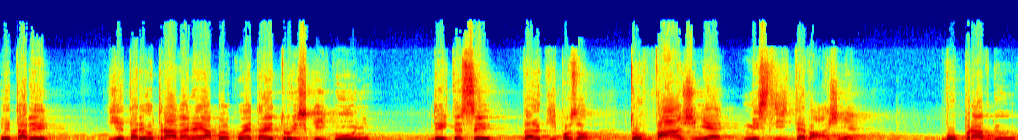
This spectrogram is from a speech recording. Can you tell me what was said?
Je tady, je tady otrávené jablko, je tady trojský kůň. Dejte si velký pozor. To vážně myslíte vážně? Opravdu?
